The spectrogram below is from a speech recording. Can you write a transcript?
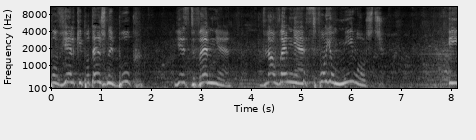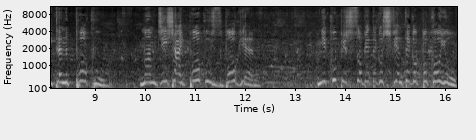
bo wielki, potężny Bóg jest we mnie. Wlał we mnie swoją miłość i ten pokój. Mam dzisiaj pokój z Bogiem. Nie kupisz sobie tego świętego pokoju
